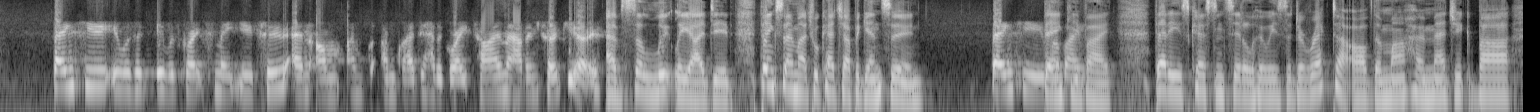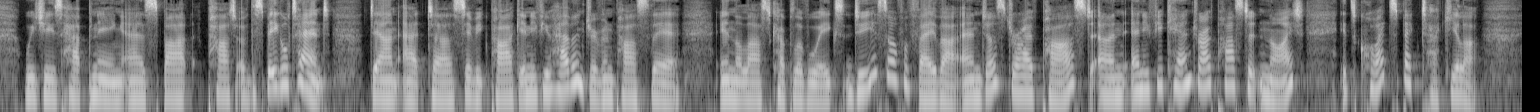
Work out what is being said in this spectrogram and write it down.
Thank you. It was a, it was great to meet you too, and um, I'm I'm glad you had a great time out in Tokyo. Absolutely, I did. Thanks so much. We'll catch up again soon. Thank you. Thank Bye-bye. you. Bye. That is Kirsten Siddle, who is the director of the Maho Magic Bar, which is happening as part, part of the Spiegel tent down at uh, Civic Park. And if you haven't driven past there in the last couple of weeks, do yourself a favour and just drive past. And, and if you can, drive past at night. It's quite spectacular.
